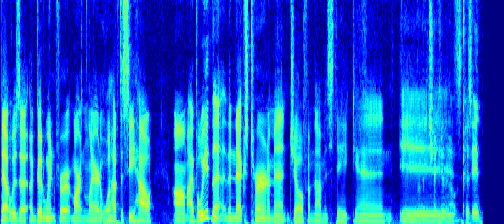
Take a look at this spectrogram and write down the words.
that was a, a good win for Martin Laird, and we'll have to see how. Um, I believe the the next tournament, Joe, if I'm not mistaken, Let me check it out is because it.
